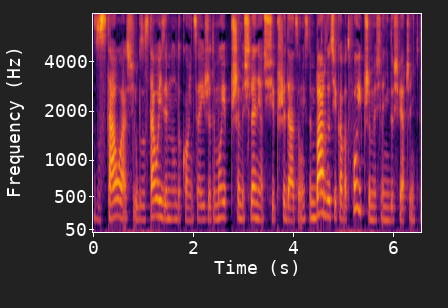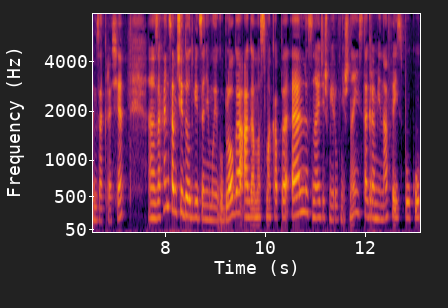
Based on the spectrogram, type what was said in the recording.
zostałaś lub zostałeś ze mną do końca i że te moje przemyślenia Ci się przydadzą. Jestem bardzo ciekawa Twoich przemyśleń i doświadczeń w tym zakresie. Zachęcam Cię do odwiedzenia mojego bloga agamasmaka.pl. Znajdziesz mnie również na Instagramie, na Facebooku.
